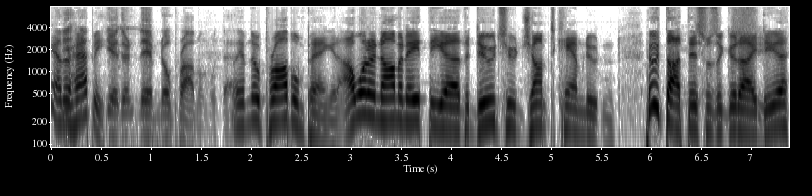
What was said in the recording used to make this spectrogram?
Yeah, they're happy. Yeah, they're, they have no problem with that. They have no problem paying it. I want to nominate the uh, the dudes who jumped Cam Newton. Who thought this was a good idea?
